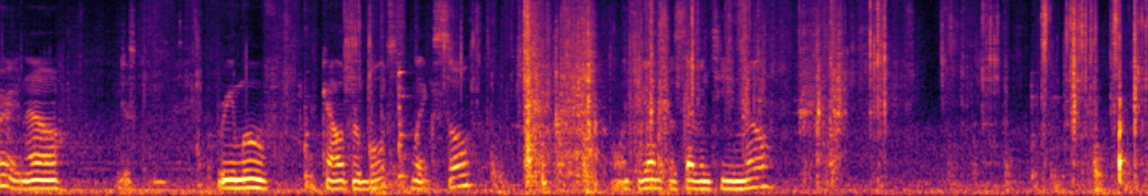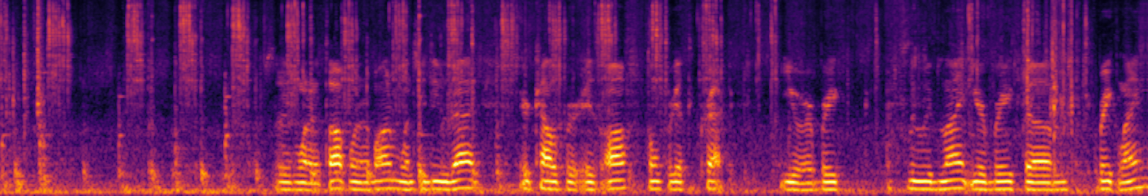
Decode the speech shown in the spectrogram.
All right, now just remove caliper bolts like so. Once again, it's a 17 mil. So there's one at the top, one at the bottom. Once you do that, your caliper is off. Don't forget to crack your brake fluid line, your brake um, brake line,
